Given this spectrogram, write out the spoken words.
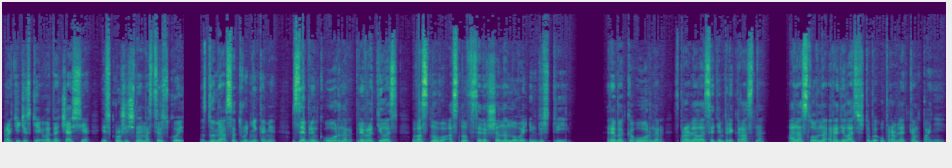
Практически в одночасье из крошечной мастерской с двумя сотрудниками Зебринг Уорнер превратилась в основу основ совершенно новой индустрии. Ребекка Уорнер справлялась с этим прекрасно. Она словно родилась, чтобы управлять компанией.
